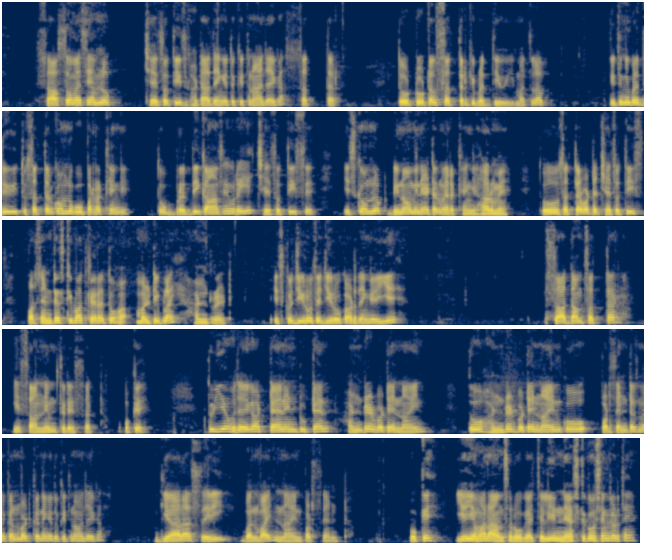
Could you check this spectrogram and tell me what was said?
सात सौ में से हम लोग छः सौ तीस घटा देंगे तो कितना आ जाएगा? सत्तर। तो टोटल सत्तर की वृद्धि हुई। मतलब कितनी वृद्धि हुई? तो सत्तर को हम लोग ऊपर रखेंगे। तो वृद्धि कहाँ से हो रही है? छः सौ तीस से। इसको हम लोग डिनोमिनेटर में रखेंगे हर में। तो सत्तर बटा छः सौ तीस परसेंटेज की बात कर रहे तो मल्टीप्लाई हंड्रेड इसको ज़ीरो से ज़ीरो काट देंगे ये सात दाम सत्तर, ये सात निम तिरसठ ओके तो ये हो जाएगा टेन इंटू टेन हंड्रेड बटे नाइन तो हंड्रेड बटे नाइन को परसेंटेज में कन्वर्ट करेंगे तो कितना हो जाएगा? ग्यारह से ही one by nine percent okay यही हमारा आंसर हो गया। चलिए नेक्स्ट क्वेश्चन करते हैं।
